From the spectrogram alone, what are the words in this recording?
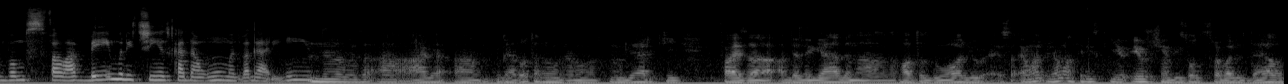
vamos falar bem bonitinho de cada uma, devagarinho. Não, mas a, a, a- garota não, já é uma mulher que faz a, a delegada na, na Rotas do Ódio. Essa é uma, já é uma atriz que eu, eu já tinha visto outros trabalhos dela.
